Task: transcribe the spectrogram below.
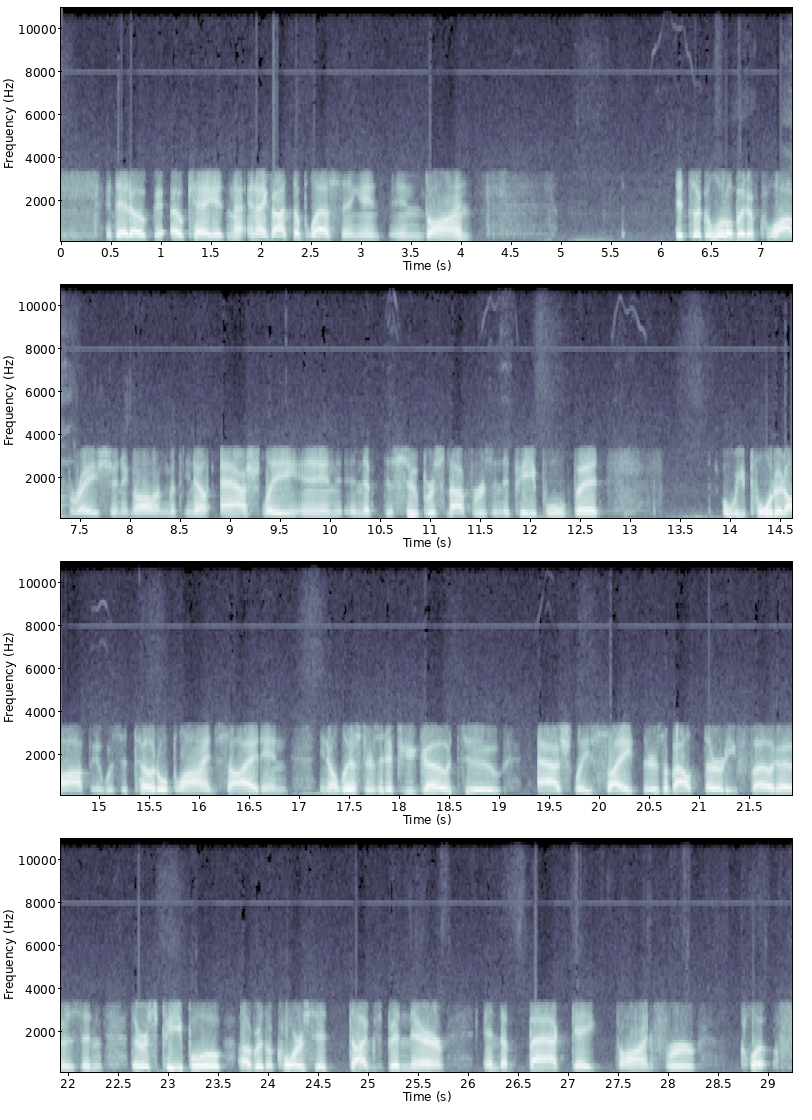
that okay. And, I, got the blessing, and, and Don. It took a little bit of cooperation along with you know Ashley and, and the, the super snuffers and the people, but we pulled it off. It was a total blind side, and you know, listeners, and if you go to Ashley's site, there's about 30 photos, and there's people over the course that Doug's been there in the back gate gone for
